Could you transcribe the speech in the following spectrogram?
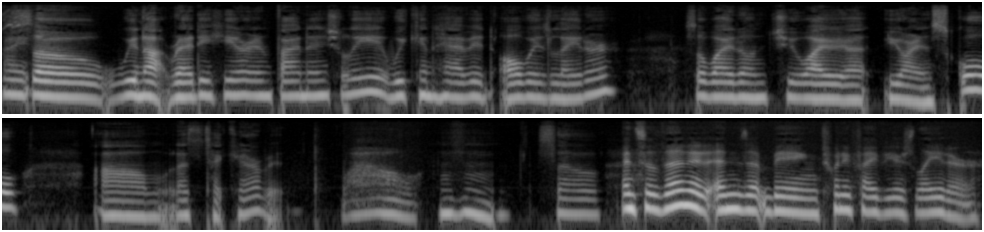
Right. So we're not ready here and financially. We can have it always later. So why don't you, while uh, you are in school, um, let's take care of it. Wow. hmm So And so then it ends up being 25 years later.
